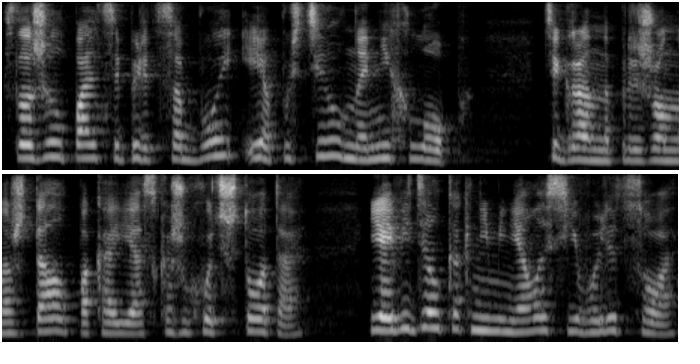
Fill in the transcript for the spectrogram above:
сложил пальцы перед собой и опустил на них лоб — Тигран напряженно ждал, пока я скажу хоть что-то. Я видел, как не менялось его лицо.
